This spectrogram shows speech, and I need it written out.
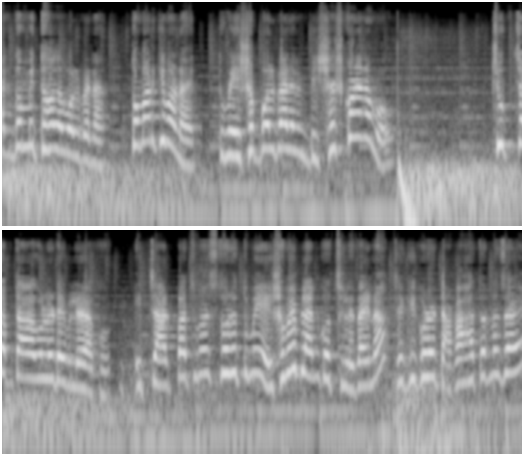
একদম মিথ্যা কথা বলবে না। তোমার কি মনে হয়? তুমি এসব বলবে আর আমি বিশ্বাস করে নেব? চুপচাপ টাকাগুলো টেবিলে রাখো। এই চার পাঁচ মাস ধরে তুমি এইসবই প্ল্যান করছিলে তাই না? যে কি করে টাকা হাতানো যায়?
